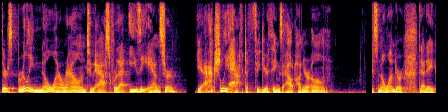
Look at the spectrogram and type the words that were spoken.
there's really no one around to ask for that easy answer, you actually have to figure things out on your own. It's no wonder that a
